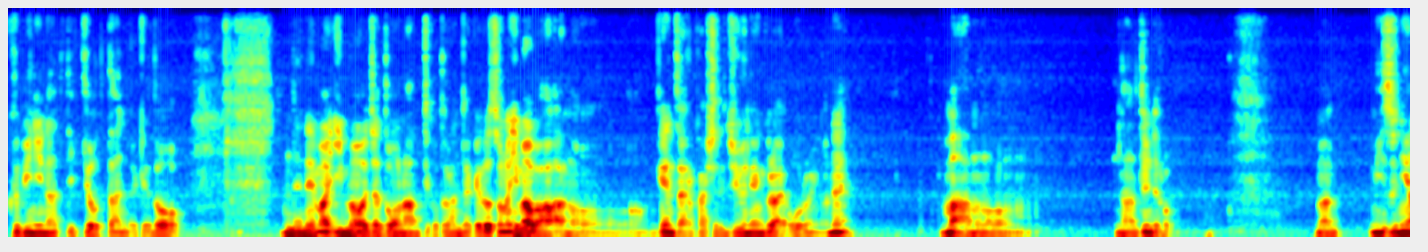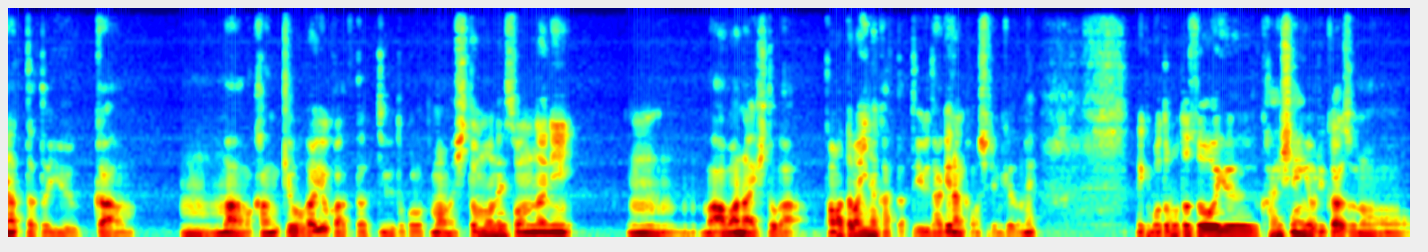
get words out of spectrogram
クビになっていきよったんだけどでねまあ今はじゃあどうなんてことなんだけどその今はあの現在の会社で10年ぐらいおるんよね。まああのなんて言うんだろうまあ水にあったというか、うん、まあまあ環境が良かったっていうところとまあ人もねそんなに、うんまあ、合わない人がたまたまいなかったっていうだけなんかもしれんけどねもともとそういう会社員よりかその、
